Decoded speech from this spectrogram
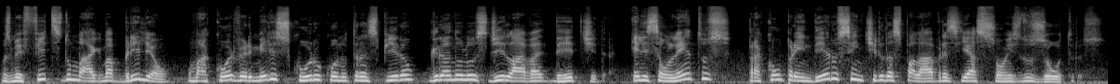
os mefites do magma brilham uma cor vermelho escuro quando transpiram grânulos de lava derretida. Eles são lentos, para compreender o sentido das palavras e ações dos outros.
